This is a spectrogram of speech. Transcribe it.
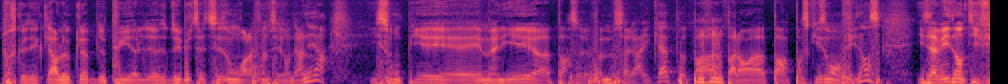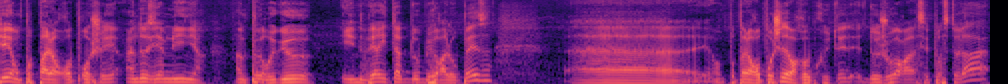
tout ce que déclare le club depuis le début de cette saison ou à la fin de saison dernière. Ils sont pieds et mains liés euh, par ce fameux salary cap, par, Mhm. par- par ce qu'ils ont en finance. Ils avaient identifié, on ne peut pas leur reprocher, un deuxième ligne un peu rugueux et une véritable doublure à Lopez. Euh, on ne peut pas leur reprocher d'avoir recruté deux joueurs à ces postes-là.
